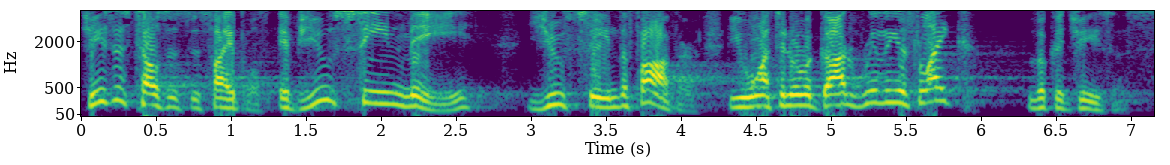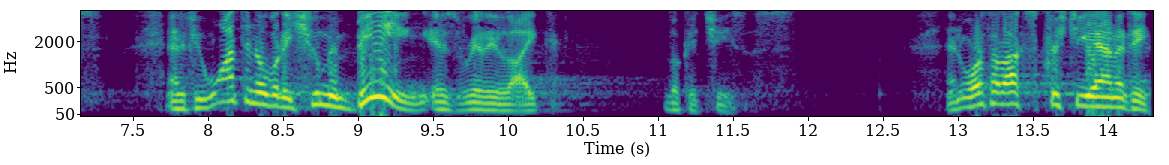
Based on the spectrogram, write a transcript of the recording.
Jesus tells his disciples, if you've seen me, you've seen the Father. You want to know what God really is like? look at Jesus. And if you want to know what a human being is really like, look at Jesus. And Orthodox Christianity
